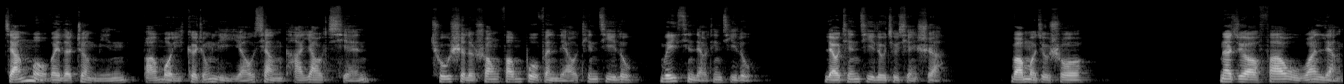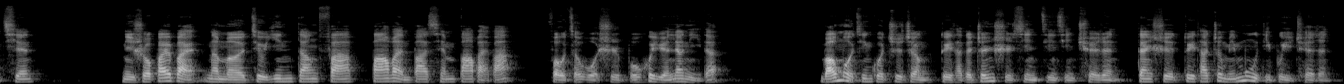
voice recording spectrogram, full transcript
蒋某为了证明王某以各种理由向他要钱，出示了双方部分聊天记录、微信聊天记录。聊天记录就显示啊，王某就说：“那就要发五万两千。”你说拜拜，那么就应当发八万八千八百八，否则我是不会原谅你的。王某经过质证，对他的真实性进行确认，但是对他证明目的不予确认，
